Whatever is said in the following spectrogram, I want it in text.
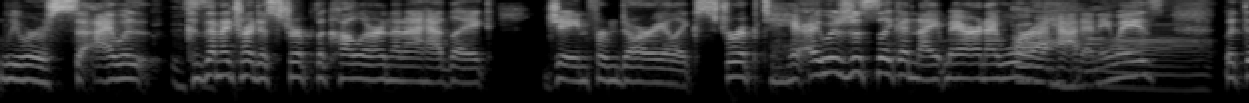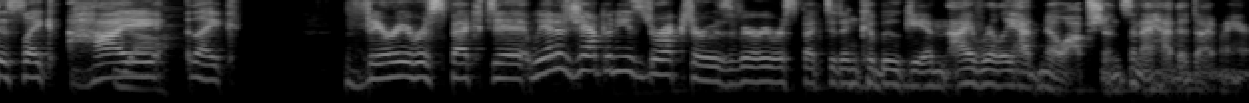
We were, so, I was, because then I tried to strip the color and then I had like Jane from Daria, like stripped hair. It was just like a nightmare. And I wore a hat anyways. Uh, but this like high Yeah. like very respected we had a japanese director who was very respected in kabuki and i really had no options and i had to dye my hair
